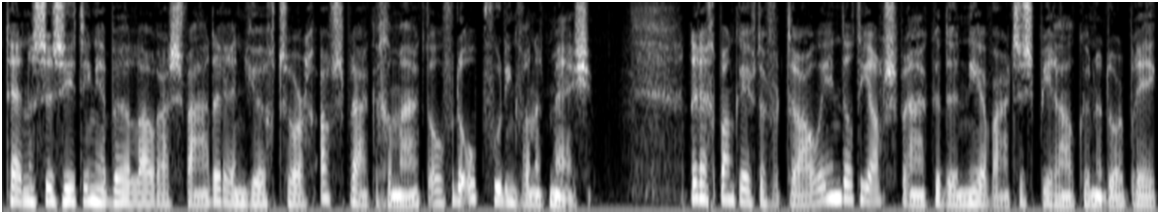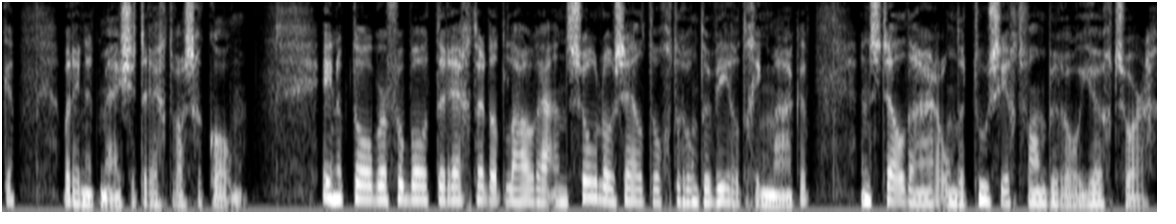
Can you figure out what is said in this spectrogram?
Tijdens de zitting hebben Laura's vader en jeugdzorg afspraken gemaakt over de opvoeding van het meisje. De rechtbank heeft er vertrouwen in dat die afspraken de neerwaartse spiraal kunnen doorbreken waarin het meisje terecht was gekomen. In oktober verbood de rechter dat Laura een solo-zeiltocht rond de wereld ging maken en stelde haar onder toezicht van bureau jeugdzorg.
